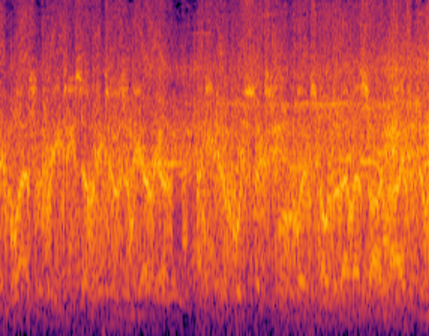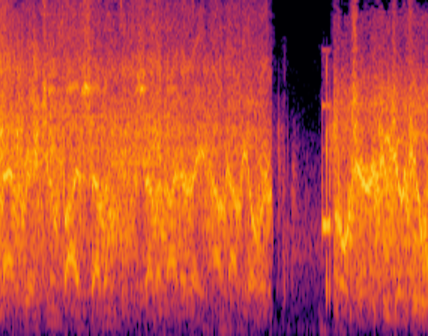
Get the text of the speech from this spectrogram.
They blasted three T-72s in the area. I need you to push 16 clicks north of MSR knife to map grid 257, 7, 9, or 8. How copy, over? Vulture, Cujo 2-1.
